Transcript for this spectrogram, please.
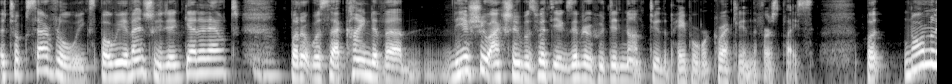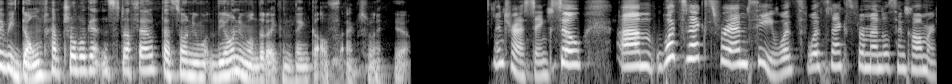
it took several weeks, but we eventually did get it out. Mm-hmm. But it was that kind of a the issue actually was with the exhibitor who did not do the paperwork correctly in the first place. But normally we don't have trouble getting stuff out. That's only the only one that I can think of actually. Yeah. Interesting so um, what's next for mc what's what's next for mendelssohn commerce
